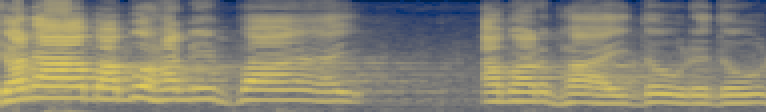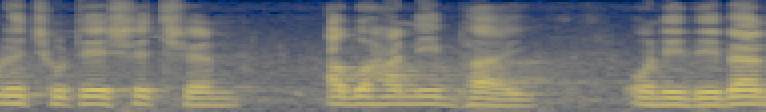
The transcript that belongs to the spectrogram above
জনাব আবু হানিফ ভাই আমার ভাই দৌড়ে দৌড়ে ছুটে এসেছেন। আবু হানিফ ভাই উনি দিবেন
